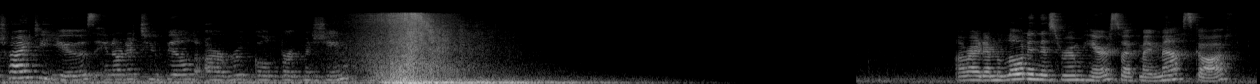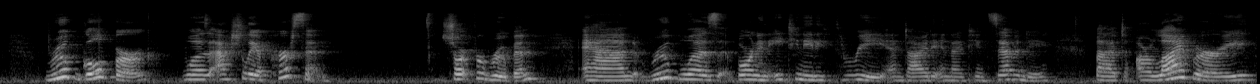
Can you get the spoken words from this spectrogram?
Try to use in order to build our Rube Goldberg machine. All right, I'm alone in this room here, so I have my mask off. Rube Goldberg was actually a person, short for Reuben, and Rube was born in 1883 and died in 1970, but our library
